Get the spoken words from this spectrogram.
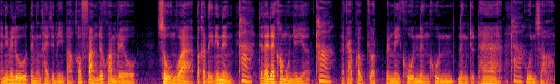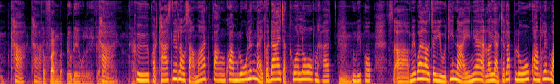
อันนี้ไม่รู้ในเมืองไทยจะมีเปล่าเขาฟังด้วยความเร็วสูงกว่าปกตินิดนึงค่ะจะได้ได้ข้อมูลเยอะค่ะๆนะครับเขากดเป็นมีคูณ1คูณค่ะ1.5 คูณค่ะค่ะ2ก็ฟังแบบเร็วๆเลยก็ค่ะได้ ครับคือพอดแคสต์เนี่ยเราสามารถฟังความรู้เรื่องไหนก็ได้จากทั่วโลกนะคะ คุณพิภพอ่าไม่ว่าเราจะอยู่ที่ไหนเนี่ยเราอยากจะรับรู้ความเคลื่อนไหว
